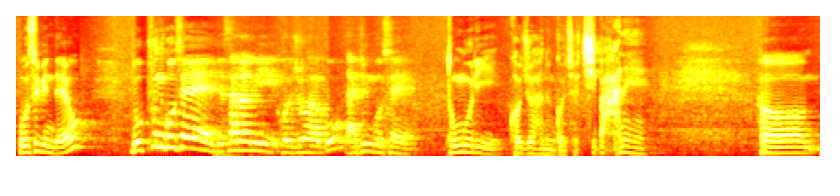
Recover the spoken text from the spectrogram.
모습인데요. 높은 곳에 이제 사람이 거주하고 낮은 곳에 동물이 거주하는 거죠. 집 안에. 어,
